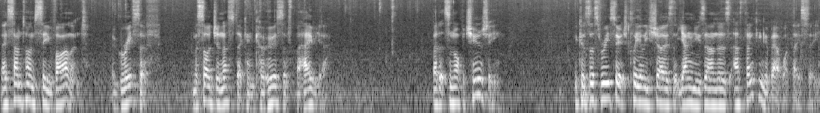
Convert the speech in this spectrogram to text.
They sometimes see violent, aggressive, misogynistic and coercive behaviour. But it's an opportunity because this research clearly shows that young New Zealanders are thinking about what they see.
